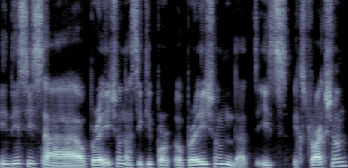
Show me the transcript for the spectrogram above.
This is an operation, a CKey operation that is extraction.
